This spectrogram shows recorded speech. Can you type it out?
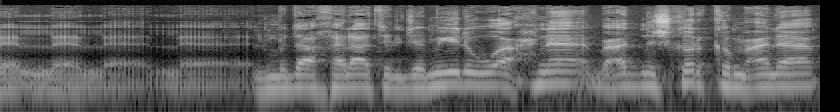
ال- ال- المداخلات الجميلة. وإحنا بعد نشكركم على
